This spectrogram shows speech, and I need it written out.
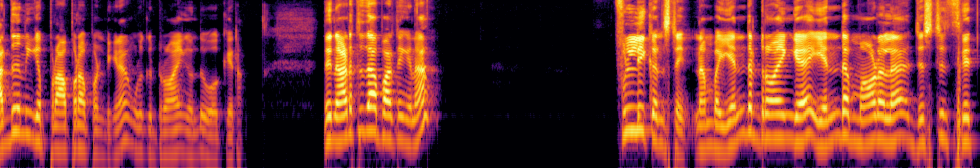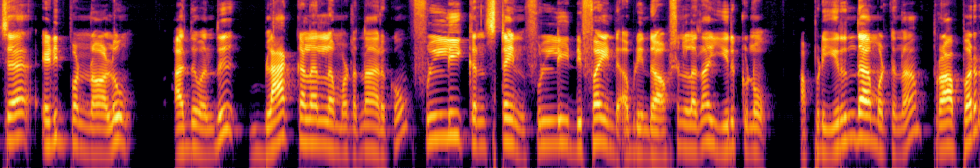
அது நீங்கள் ப்ராப்பராக பண்ணிட்டீங்கன்னா உங்களுக்கு ட்ராயிங் வந்து ஓகே தான். தென் அடுத்ததாக பார்த்தீங்கன்னா ஃபுல்லி கன்ஸ்டைன் நம்ம எந்த ட்ராயிங்கை எந்த மாடலை ஜஸ்ட்டு ஸ்கெட்சை எடிட் பண்ணாலும் அது வந்து பிளாக் கலரில் மட்டும்தான் இருக்கும். ஃபுல்லி கன்ஸ்டைன் ஃபுல்லி டிஃபைன்டு அப்படின்ற ஆப்ஷனில் தான் இருக்கணும். அப்படி இருந்தால் மட்டும்தான் ப்ராப்பர்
